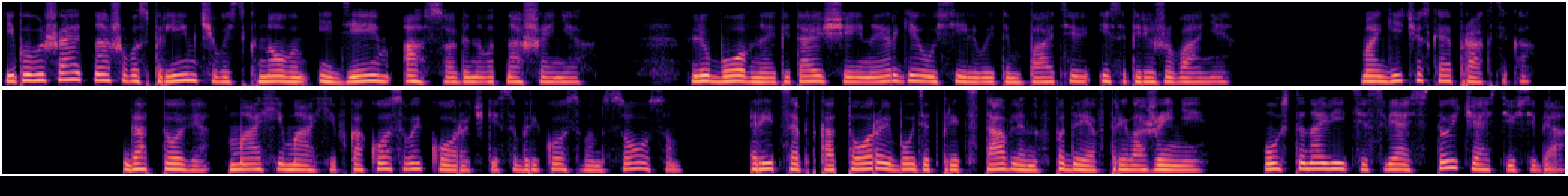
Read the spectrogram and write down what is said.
и повышает нашу восприимчивость к новым идеям, особенно в отношениях. Любовная питающая энергия усиливает эмпатию и сопереживание. Магическая практика. Готовя махи-махи в кокосовой корочке с абрикосовым соусом, рецепт которой будет представлен в PDF-приложении. Установите связь с той частью себя,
